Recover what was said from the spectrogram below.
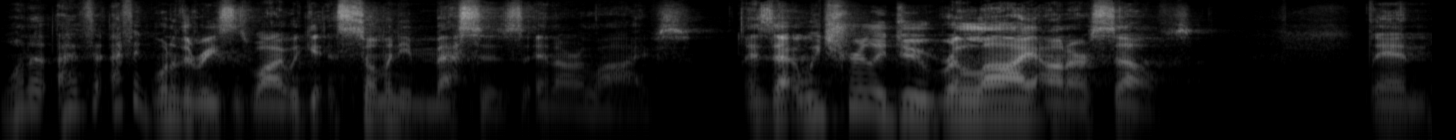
One of, I, I think one of the reasons why we get in so many messes in our lives is that we truly do rely on ourselves. And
